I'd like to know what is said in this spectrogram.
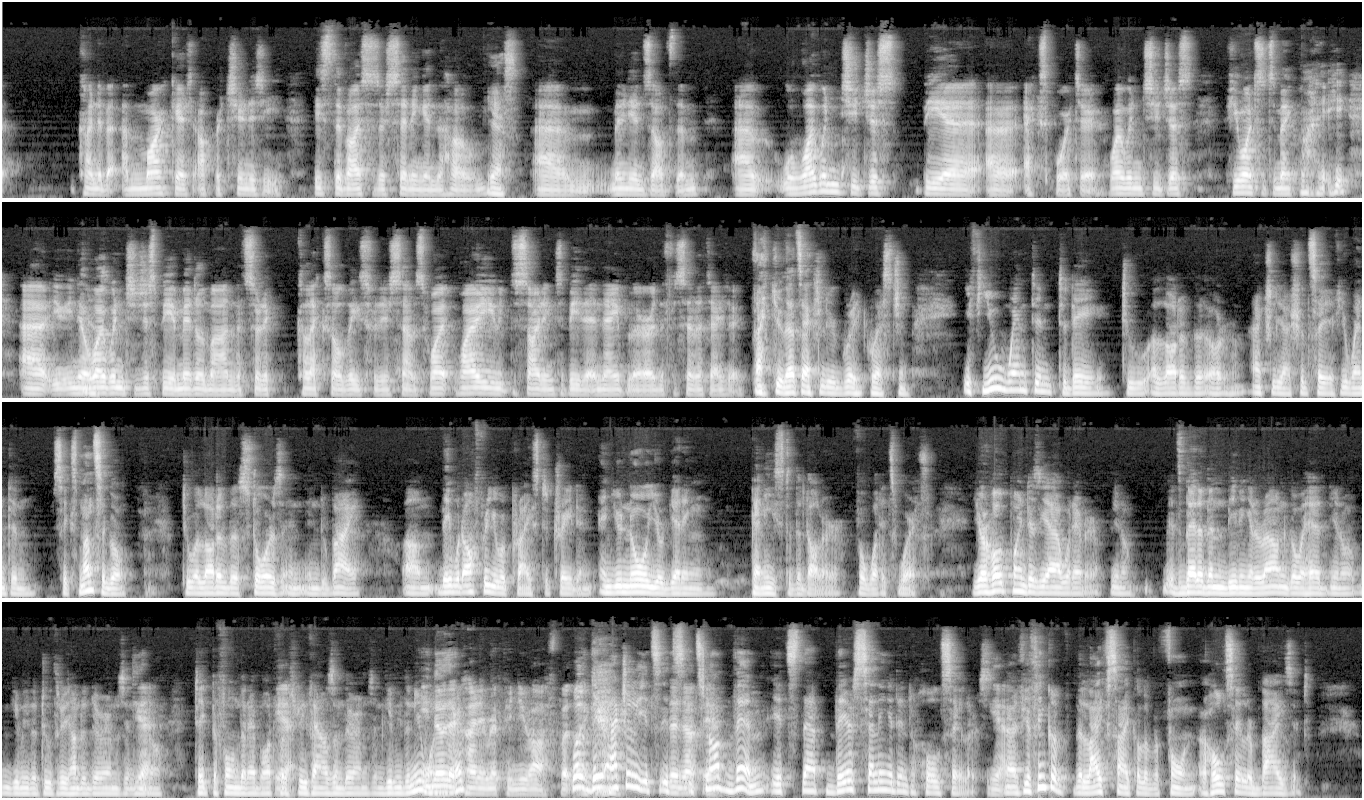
kind of a, a market opportunity. These devices are sitting in the home, yes um, millions of them. Uh, well, why wouldn't you just be a, a exporter? Why wouldn't you just, if you wanted to make money, uh, you, you know, why wouldn't you just be a middleman that sort of collects all these for yourselves? Why why are you deciding to be the enabler or the facilitator? Thank you. That's actually a great question. If you went in today to a lot of the, or actually, I should say, if you went in six months ago to a lot of the stores in, in Dubai, um, they would offer you a price to trade in, and you know you're getting pennies to the dollar for what it's worth. Your whole point is, yeah, whatever, you know, it's better than leaving it around. Go ahead, you know, give me the two, three hundred dirhams, and Yeah. you know, take the phone that I bought for Yeah. three thousand dirhams and give me the new You one. know they're right? kind of ripping you off, but Well, like, they actually it's it's, not, it's not them. It's that they're selling it into wholesalers. Yeah. Now, if you think of the life cycle of a phone, a wholesaler buys it,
